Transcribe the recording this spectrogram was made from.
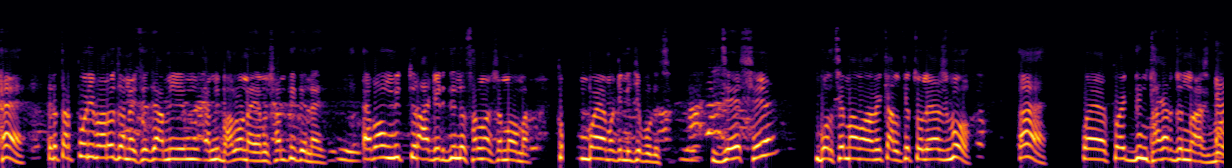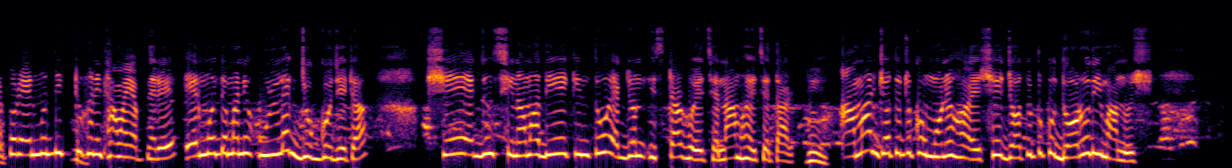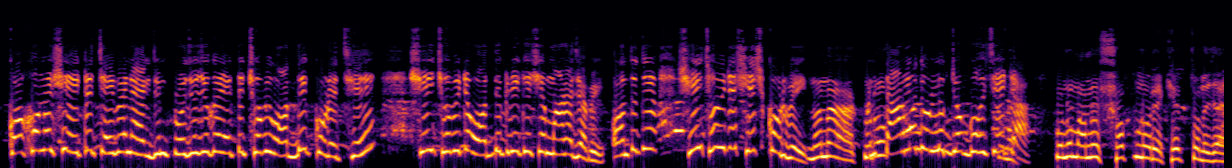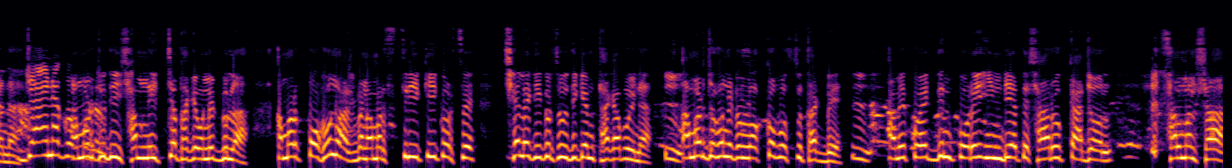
হ্যাঁ এটা তার পরিবারও জানাইছে যে আমি আমি ভালো নাই, আমি শান্তিতে নাই। এবং মৃত্যুর আগের দিনও সালমান শাহ মামা মুম্বাই আমাকে নিজে বলেছে যে সে বলছে, মামা, আমি কালকে চলে আসব। হ্যাঁ কয়েকদিন থাকার জন্য আসব। তারপর এর মধ্যে একটুখানি থামাই আপনারে। এর মধ্যে মানে উল্লেখযোগ্য যেটা সে একজন সিনেমা দিয়ে কিন্তু একজন স্টার হয়েছে নাম হয়েছে তার। আমার যতটুকু মনে হয় সে যতটুকু দরদি মানুষ কখনো সে এটা চাইবে না একজন প্রযোজকের একটা ছবি অর্ধেক করেছে সেই ছবিটা অর্ধেক রেখে সে মারা যাবে। অন্তত সেই ছবিটা শেষ করবে। না না মানে তার মধ্যে উল্লেখযোগ্য হয়েছে এটা। কোনো মানুষ স্বপ্ন রেখে চলে যায় না। যায় না আমার যদি সামনে ইচ্ছা থাকে অনেকগুলা আমার কখনো আসবে না। আমার স্ত্রী কি করছে ছেলে কি করছে ওইদিকে আমি থাকাবই না। আমার যখন একটা লক্ষ্য বস্তু থাকবে আমি কয়েকদিন পরে ইন্ডিয়াতে শাহরুখ কাজল সালমান শাহ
